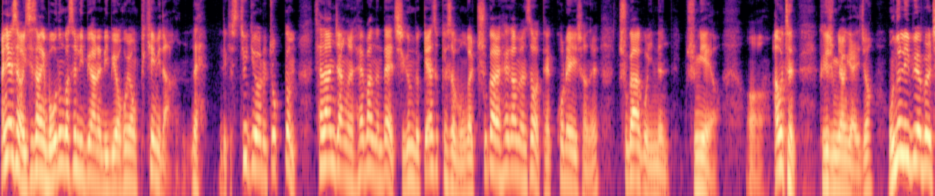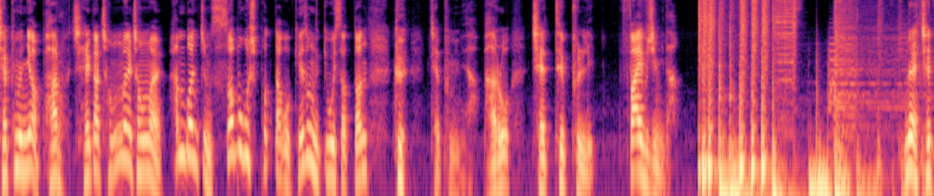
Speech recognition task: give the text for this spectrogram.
안녕하세요. 이 세상의 모든 것을 리뷰하는 리뷰어 호영 PK입니다. 네 이렇게 스튜디오를 조금 새단장을 해봤는데 지금도 계속해서 뭔가를 추가를 해가면서 데코레이션을 추가하고 있는 중이에요. 어, 아무튼 그게 중요한 게 아니죠. 오늘 리뷰해볼 제품은요 바로 제가 정말 정말 한 번쯤 써보고 싶었다고 계속 느끼고 있었던 그 제품입니다. 바로 Z 플립 5G입니다. 네 Z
